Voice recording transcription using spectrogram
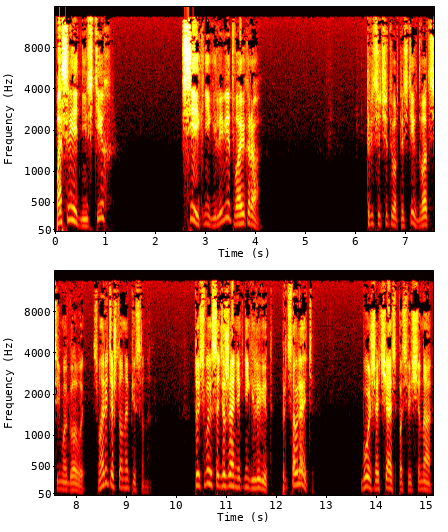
последний стих всей книги Левит, Вайкра, 34 стих 27 главы. Смотрите, что написано. То есть вы содержание книги Левит представляете? Большая часть посвящена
